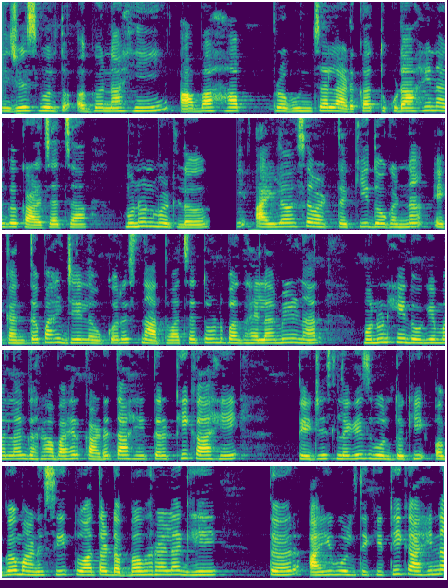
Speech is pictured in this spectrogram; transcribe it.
तेजस बोलतो अगं नाही. आबा हा प्रभूंचा लाडका तुकडा आहे ना गं काळजाचा. म्हणून म्हटलं की आईला असं वाटतं की दोघांना एकांत पाहिजे. लवकरच नातवाचं तोंड बघायला मिळणार. म्हणून हे दोघे मला घराबाहेर काढत आहे. तर ठीक आहे. तेजस लगेच बोलतो की अगं मानसी तू आता डब्बा भरायला घे. तर आई बोलते की ठीक आहे ना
